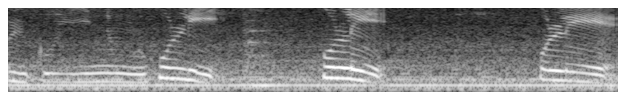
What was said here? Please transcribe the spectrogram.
어이구 이놈 홀리 홀리 홀리.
